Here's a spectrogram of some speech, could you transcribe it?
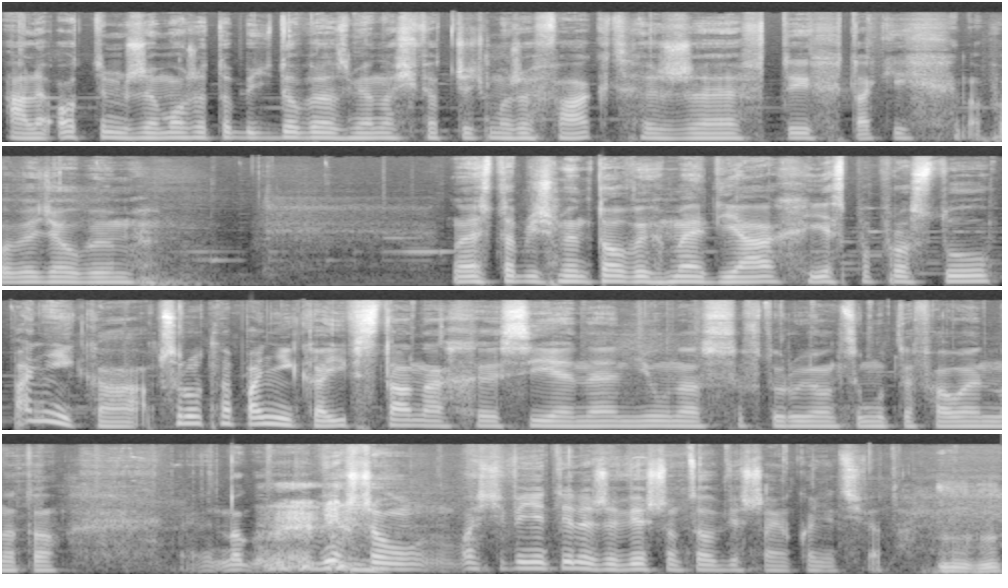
ale o tym, że może to być dobra zmiana, świadczyć może fakt, że w tych takich, no powiedziałbym, no, establishmentowych mediach jest po prostu panika, absolutna panika i w Stanach CNN i u nas wtórującym UTVN, no to no, wieszczą, właściwie nie tyle, że wieszczą, co obwieszczają koniec świata. Mhm.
